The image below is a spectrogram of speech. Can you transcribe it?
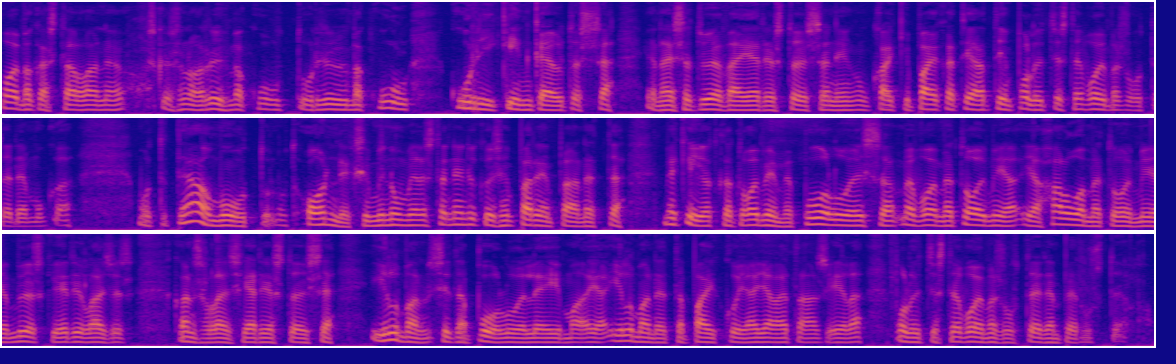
voimakas tällainen, voisiko sanoa, ryhmäkulttuuri, ryhmäkurikin käytössä. Ja näissä työväenjärjestöissä niin kuin kaikki paikat jaettiin poliittisten voimasuhteiden mukaan. Mutta tämä on muuttunut onneksi minun mielestäni nykyisin parempaan, että mekin, jotka toimimme puolueissa, me voimme toimia ja haluamme toimia myöskin erilaisissa kansalaisjärjestöissä ilman sitä puolueleimaa ja ilman, että paikkoja jaetaan siellä poliittisten voimasuhteiden perusteella.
